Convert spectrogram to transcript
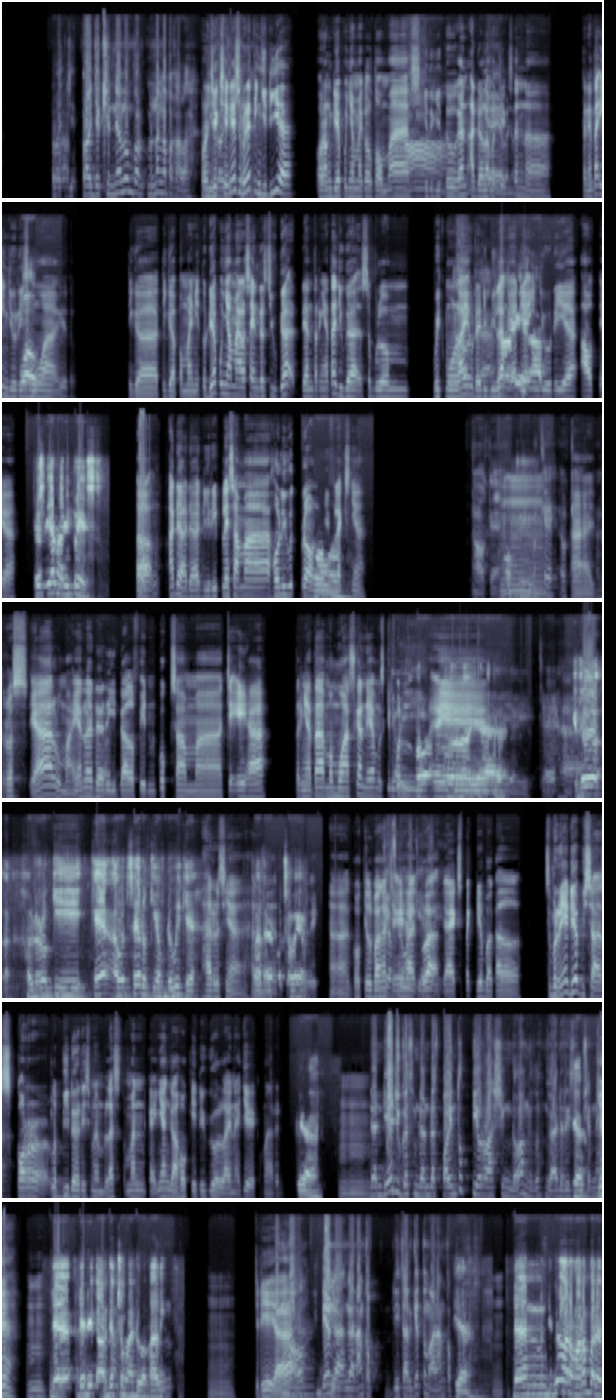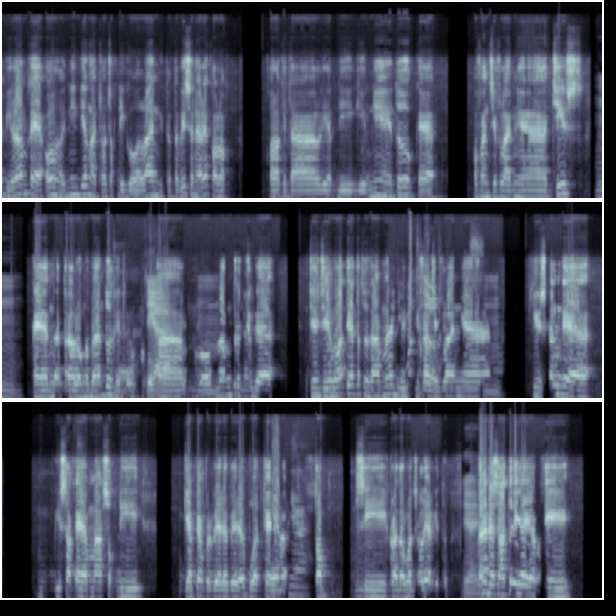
Proje- projectionnya lu menang apa kalah Di Projectionnya sebenarnya tinggi dia. Orang dia punya Michael Thomas Ah. gitu-gitu kan, ada Lamar iya, Jackson. benar-benar. nah, ternyata injury Wow. semua gitu. Tiga tiga pemain itu dia punya Miles Sanders juga dan ternyata juga sebelum week mulai Out udah ya. dibilang ya Oh, dia iya. injury ya, out ya. terus dia nggak replace. Eh, ada ada di replace sama Hollywood Brown di Oh. flexnya. Oke Hmm. oke oke oke Nah, terus ya lumayan lah dari Dalvin Cook sama CEH. Ternyata memuaskan ya meskipun. Oh, eh, oh, iya. CH. Itu uh, rookie kayak I would say rookie of the week ya. harusnya Pada harusnya. Heeh, gokil banget CEH. ya Gua sih. gak expect dia bakal sebenarnya dia bisa skor lebih dari 19 cuman kayaknya nggak hoki di goal line aja ya kemarin. Iya. Mm-mm. Dan dia juga 19 poin tuh pure rushing doang gitu, nggak ada Iya. receptionnya. Ya, mm-mm. Dia dia di target cuma dua kali. Mm. Jadi ya nol. dia nggak nggak nangkep di target tuh nggak nangkep. Iya. Hmm. Dan juga orang-orang pada bilang kayak oh ini dia nggak cocok di goal line gitu. Tapi sebenarnya kalau kalau kita lihat di gamenya itu kayak offensive line-nya Chiefs hmm, kayak nggak terlalu ngebantu gitu. Iya. Buka Hmm, lubang terus benar. juga JJ Watt ya terutama di defensive line-nya hmm. Houston kayak bisa kayak masuk di gap yang berbeda-beda buat kayak Gapnya. top si Carter Seller gitu. Iya, iya. Kan ada satu ya yang si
